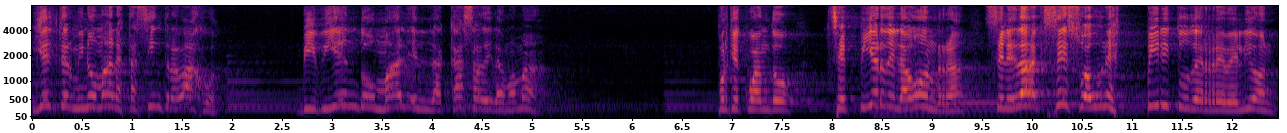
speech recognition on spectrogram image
Y él terminó mal, hasta sin trabajo, viviendo mal en la casa de la mamá. Porque cuando se pierde la honra, se le da acceso a un espíritu de rebelión.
